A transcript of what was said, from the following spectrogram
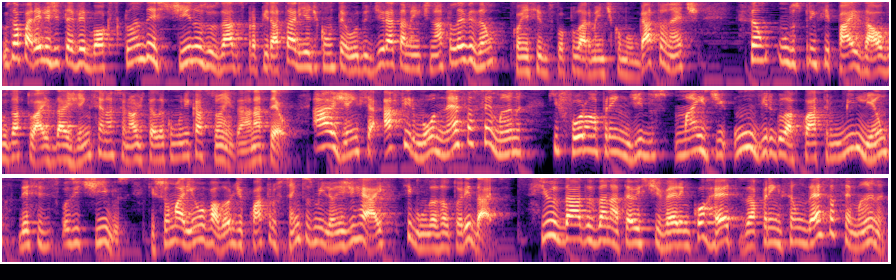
Os aparelhos de TV Box clandestinos usados para pirataria de conteúdo diretamente na televisão, conhecidos popularmente como Gatonet, são um dos principais alvos atuais da Agência Nacional de Telecomunicações, a Anatel. A agência afirmou nesta semana que foram apreendidos mais de 1,4 milhão desses dispositivos, que somariam o valor de 400 milhões de reais, segundo as autoridades. Se os dados da Anatel estiverem corretos, a apreensão dessa semana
